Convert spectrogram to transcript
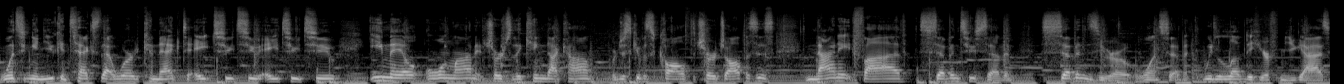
once again, you can text that word connect to 822 822, email online at churchoftheking.com, or just give us a call at the church offices, 985 727 7017. We'd love to hear from you guys.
